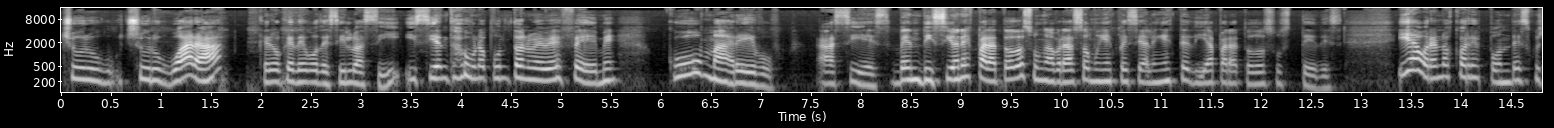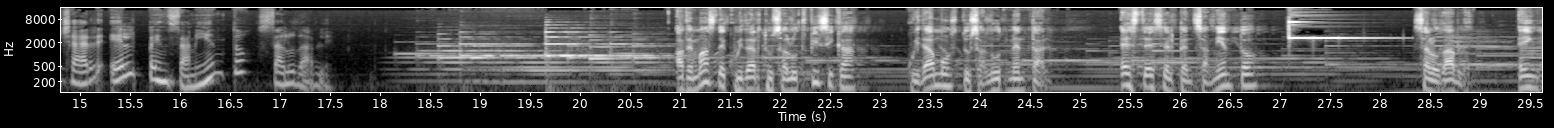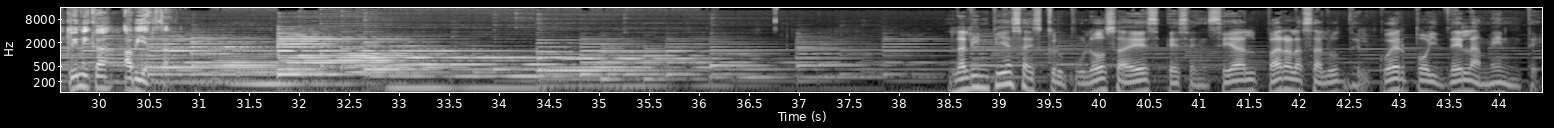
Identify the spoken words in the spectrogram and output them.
Churuguara, creo que debo decirlo así, y 101.9 FM Cumarevo. Así es. Bendiciones para todos. Un abrazo muy especial en este día para todos ustedes. Y ahora nos corresponde escuchar el pensamiento saludable. Además de cuidar tu salud física, cuidamos tu salud mental. Este es el pensamiento saludable en clínica abierta. La limpieza escrupulosa es esencial para la salud del cuerpo y de la mente.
